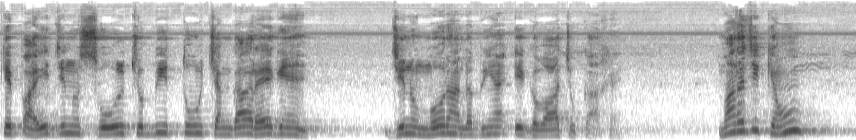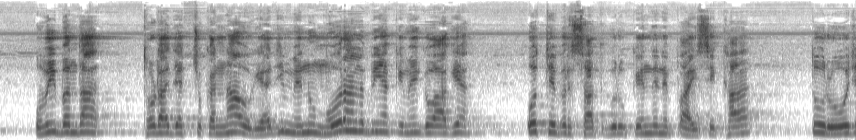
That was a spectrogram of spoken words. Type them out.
ਕਿ ਭਾਈ ਜਿਹਨੂੰ ਸੂਲ ਚੁੱਭੀ ਤੂੰ ਚੰਗਾ ਰਹਿ ਗਿਆ ਜਿਹਨੂੰ ਮੋਹਰਾਂ ਲੱਭੀਆਂ ਇਹ ਗਵਾ ਚੁੱਕਾ ਹੈ। ਮਹਾਰਾਜ ਜੀ ਕਿਉਂ? ਉਹ ਵੀ ਬੰਦਾ ਥੋੜਾ ਜਿਹਾ ਚੁਕੰਨਾ ਹੋ ਗਿਆ, ਜੀ ਮੈਨੂੰ ਮੋਹਰਾਂ ਲੱਭੀਆਂ ਕਿਵੇਂ ਗਵਾ ਗਿਆ? ਉੱਥੇ ਫਿਰ ਸਤਿਗੁਰੂ ਕਹਿੰਦੇ ਨੇ, ਭਾਈ ਸਿੱਖਾ ਤੂੰ ਰੋਜ਼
